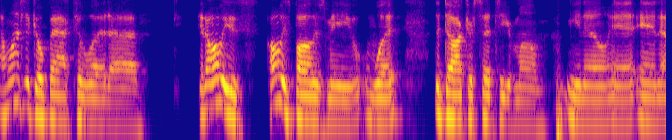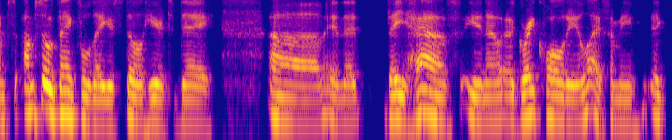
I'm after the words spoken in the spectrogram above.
I wanted to go back to what uh, it always always bothers me what the doctor said to your mom. You know, and, and I'm I'm so thankful that you're still here today, uh, and that they have you know a great quality of life. I mean it,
